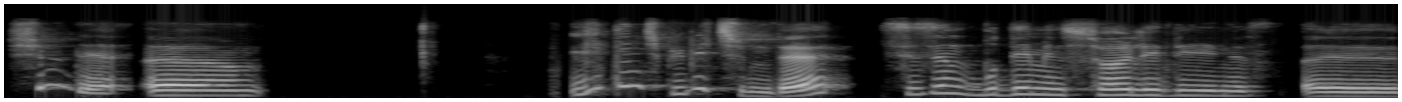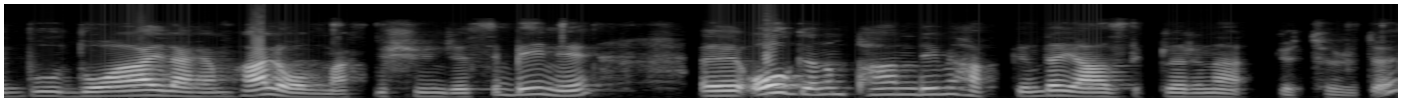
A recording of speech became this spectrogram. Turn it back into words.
Şimdi e, ilginç bir biçimde sizin bu demin söylediğiniz e, bu doğayla hemhal olmak düşüncesi beni e, Olga'nın pandemi hakkında yazdıklarına götürdü.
